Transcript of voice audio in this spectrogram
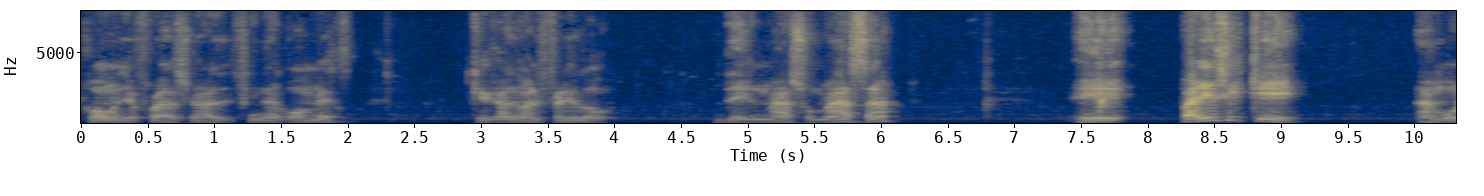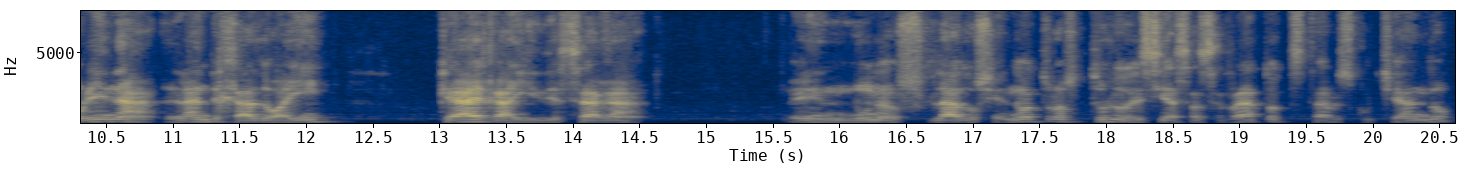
cómo le fue a la señora Delfina Gómez, que ganó Alfredo del Mazo Maza. Eh, parece que a Morena la han dejado ahí que haga y deshaga en unos lados y en otros. Tú lo decías hace rato, te estaba escuchando.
